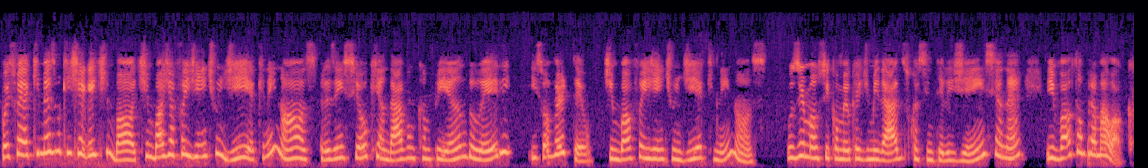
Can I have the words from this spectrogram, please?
pois foi aqui mesmo que cheguei Timbó. Timbó já foi gente um dia, que nem nós, presenciou que andavam campeando ele e soverteu. Timbó foi gente um dia que nem nós. Os irmãos ficam meio que admirados com essa inteligência, né, e voltam para Maloca.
